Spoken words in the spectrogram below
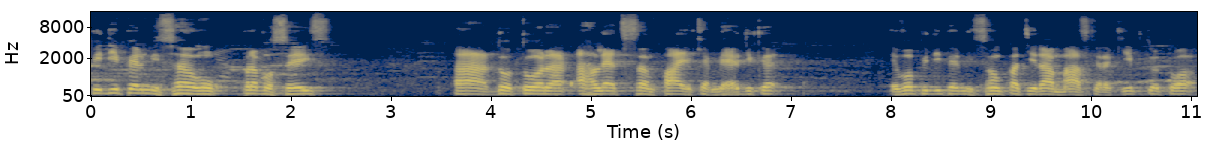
pedir permissão para vocês. A doutora Arlete Sampaio, que é médica, eu vou pedir permissão para tirar a máscara aqui, porque eu estou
